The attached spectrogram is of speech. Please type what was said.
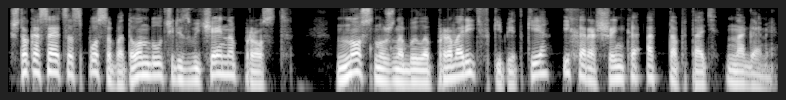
Что касается способа, то он был чрезвычайно прост. Нос нужно было проварить в кипятке и хорошенько оттоптать ногами.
